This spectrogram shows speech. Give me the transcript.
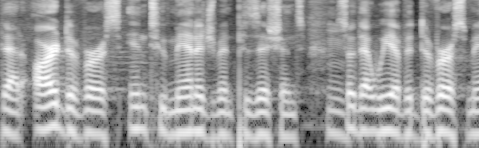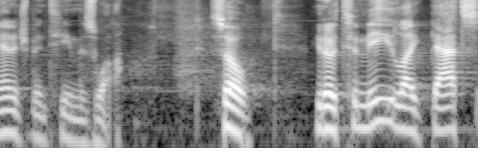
that are diverse into management positions Hmm. so that we have a diverse management team as well. So, you know, to me, like that's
